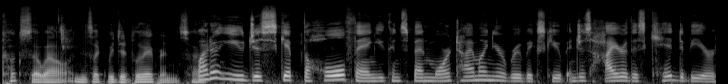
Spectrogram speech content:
cooks so well? And he's like, we did Blue Apron. So Why don't you just skip the whole thing? You can spend more time on your Rubik's cube and just hire this kid to be your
